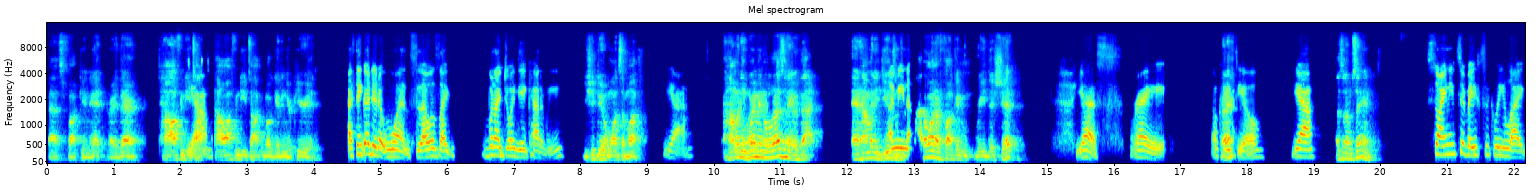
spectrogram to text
That's fucking it right there. How often do you Yeah. talk? How often do you talk about getting your period? i think i did it once that was like when i joined the academy You should do it once a month. Yeah How many women will resonate with that? And how many dudes? I mean- like, I don't want to fucking read this shit. yes right okay Right? deal yeah That's what I'm saying. so i need to basically like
